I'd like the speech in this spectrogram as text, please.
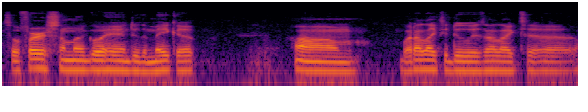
So first, I'm gonna go ahead and do the makeup. Um, what I like to do is I like to uh,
